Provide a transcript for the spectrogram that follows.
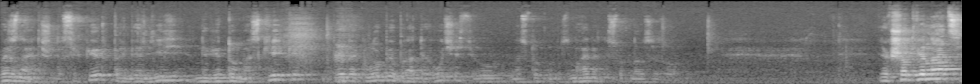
Ви знаєте, що до сих пір в прем'єр-лізі невідомо скільки буде клубів брати участь у наступному змаганнях наступного сезону. Якщо 12,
